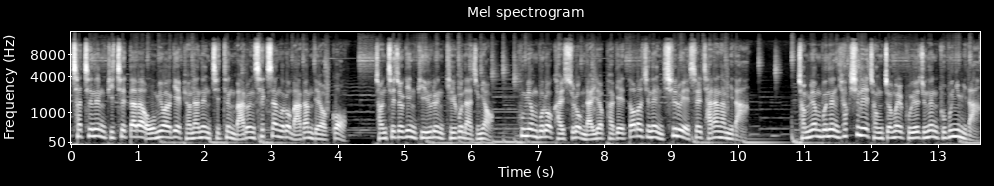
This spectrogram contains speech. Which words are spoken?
차체는 빛에 따라 오묘하게 변하는 짙은 마룬 색상으로 마감되었고, 전체적인 비율은 길고 낮으며 후면부로 갈수록 날렵하게 떨어지는 실루엣을 자랑합니다. 전면부는 혁신의 정점을 보여주는 부분입니다.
